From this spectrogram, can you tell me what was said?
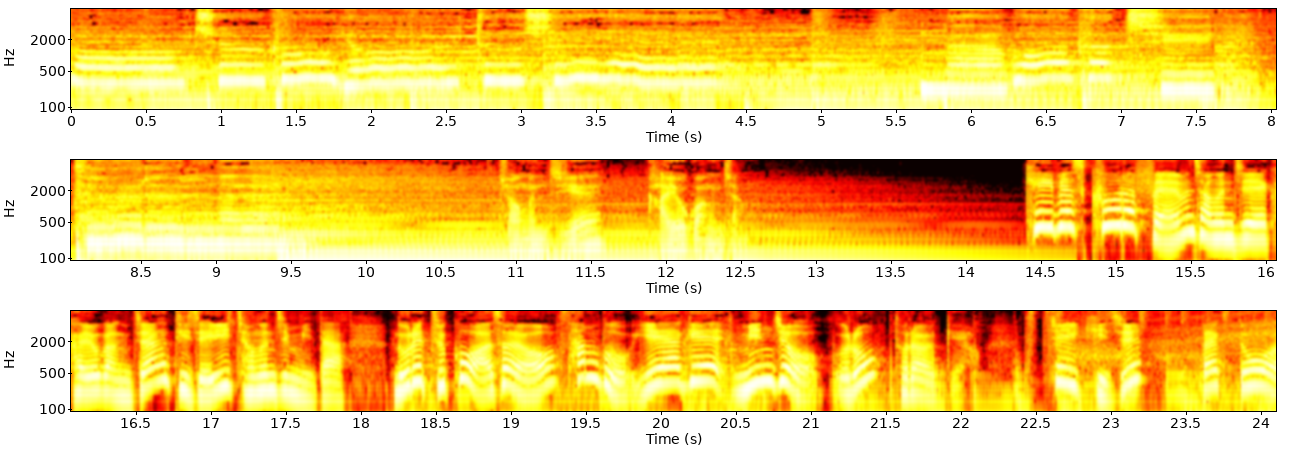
멈추고 열두 시에 나와 같이 들을래 정은지의 가요광장 KBS 쿨 FM 정은지의 가요광장 DJ 정은지입니다. 노래 듣고 와서요. 3부 예약의 민족으로 돌아올게요. 스트레이 키즈 백도어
